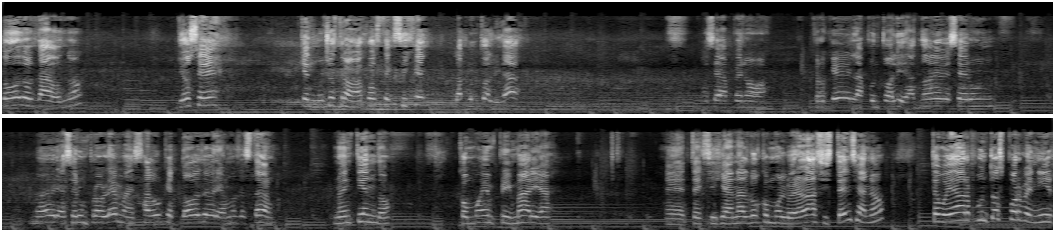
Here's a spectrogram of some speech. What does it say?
todos lados, ¿no? Yo sé que en muchos trabajos te exigen la puntualidad. O sea, pero creo que la puntualidad no debe ser un no debería ser un problema, es algo que todos deberíamos de estar. No entiendo cómo en primaria eh, te exigían algo como lo era la asistencia, ¿no? Te voy a dar puntos por venir.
